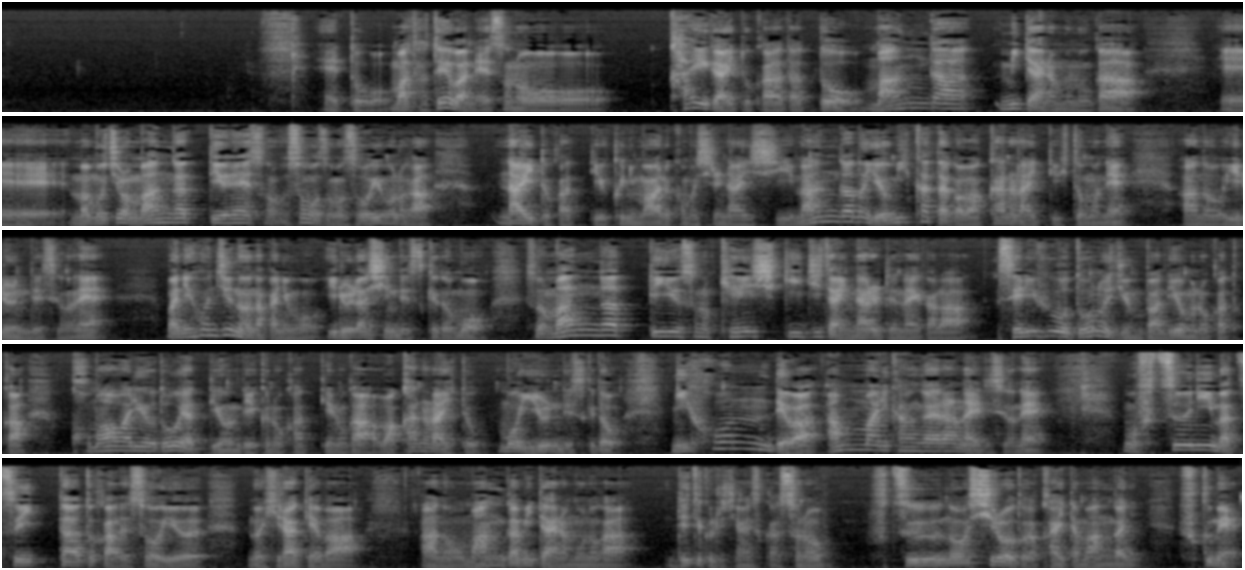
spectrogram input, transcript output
えっと、まあ、例えばね、その、海外とかだと漫画みたいなものが、えー、まあもちろん漫画っていうねそ、そもそもそういうものがないとかっていう国もあるかもしれないし、漫画の読み方がわからないっていう人もね、あの、いるんですよね。まあ日本人の中にもいるらしいんですけども、その漫画っていうその形式自体に慣れてないから、セリフをどの順番で読むのかとか、小回りをどうやって読んでいくのかっていうのがわからない人もいるんですけど、日本ではあんまり考えられないですよね。もう普通に今ツイッターとかでそういうの開けば、あの漫画みたいなものが出てくるじゃないですか。その普通の素人が書いた漫画に含め、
